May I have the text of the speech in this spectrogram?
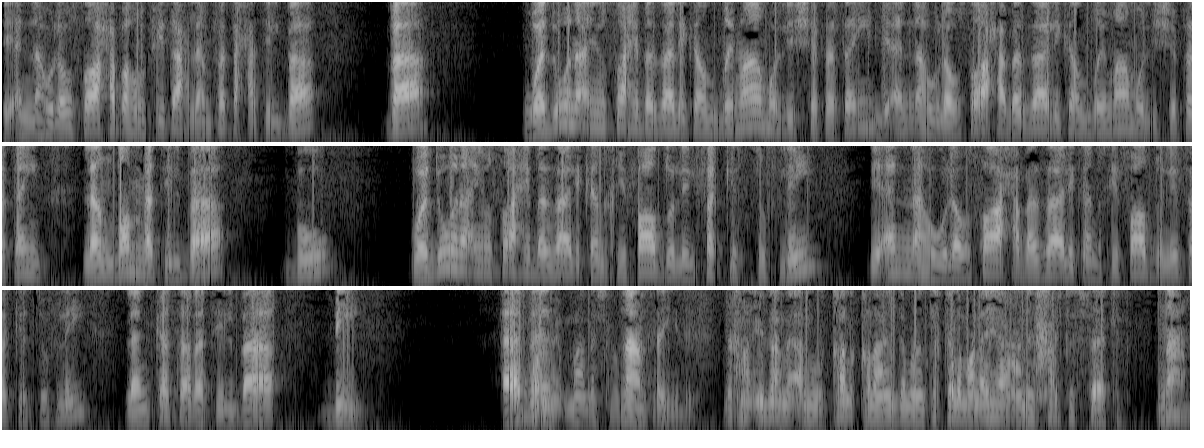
لأنه لو صاحبه انفتاح لانفتحت الباء باء ودون أن يصاحب ذلك انضمام للشفتين لأنه لو صاحب ذلك انضمام للشفتين لانضمت الباء بو ودون أن يصاحب ذلك انخفاض للفك السفلي لأنه لو صاحب ذلك انخفاض للفك السفلي لانكسرت الباء بي أب نعم سيدي. نحن إذا القلقلة عندما نتكلم عليها عن الحرف الساكن. نعم.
